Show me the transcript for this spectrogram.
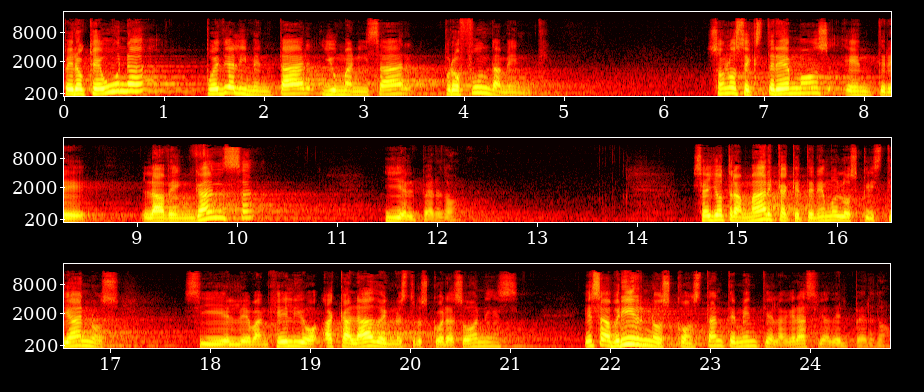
pero que una puede alimentar y humanizar profundamente. Son los extremos entre la venganza y el perdón. Si hay otra marca que tenemos los cristianos, si el Evangelio ha calado en nuestros corazones, es abrirnos constantemente a la gracia del perdón.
